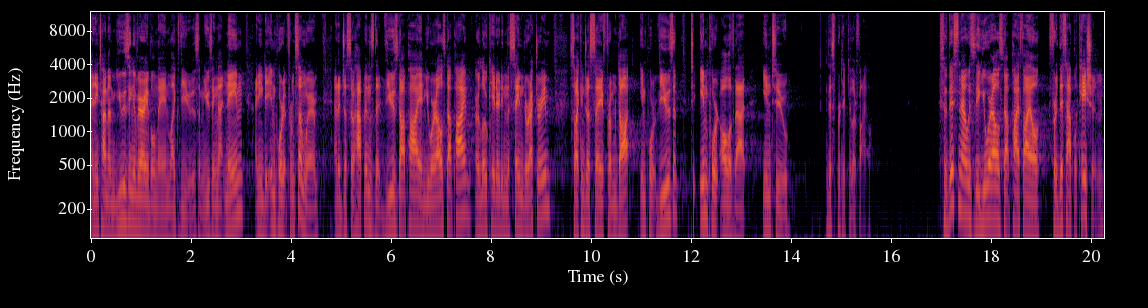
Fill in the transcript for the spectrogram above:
Anytime I'm using a variable name like views, I'm using that name, I need to import it from somewhere. And it just so happens that views.py and urls.py are located in the same directory. So I can just say from dot import views to import all of that into this particular file. So this now is the urls.py file for this application.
